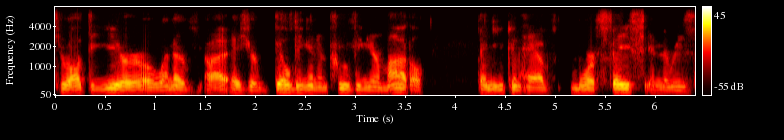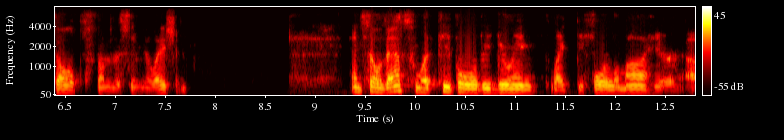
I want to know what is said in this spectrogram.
throughout the year or whenever, uh, as you're building and improving your model, then you can have more faith in the results from the simulation. And so that's what people will be doing, like before Le Mans here. Uh,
